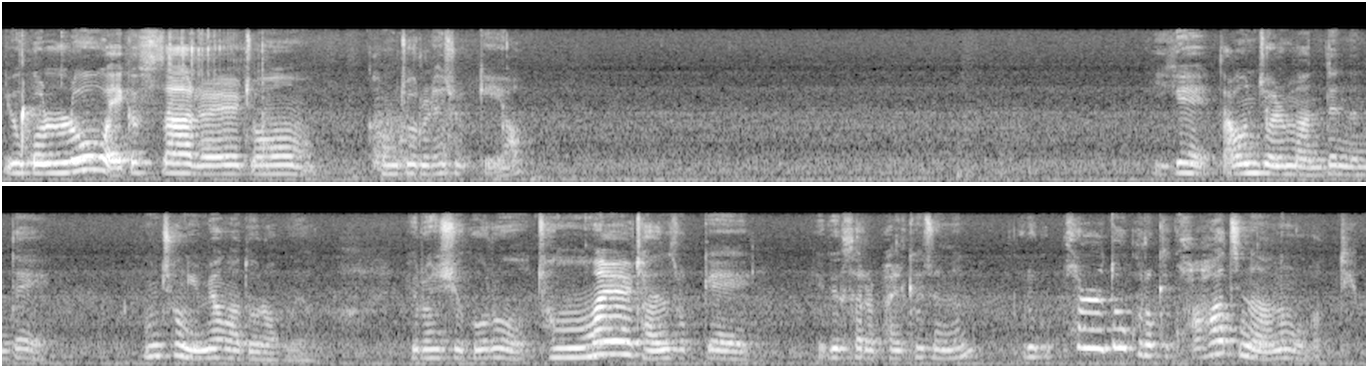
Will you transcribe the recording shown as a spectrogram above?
이걸로 애교살을 좀 강조를 해줄게요. 이게 나온 지 얼마 안 됐는데 엄청 유명하더라고요. 이런 식으로 정말 자연스럽게 애교살을 밝혀주는 그리고 펄도 그렇게 과하지는 않은 것 같아요.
